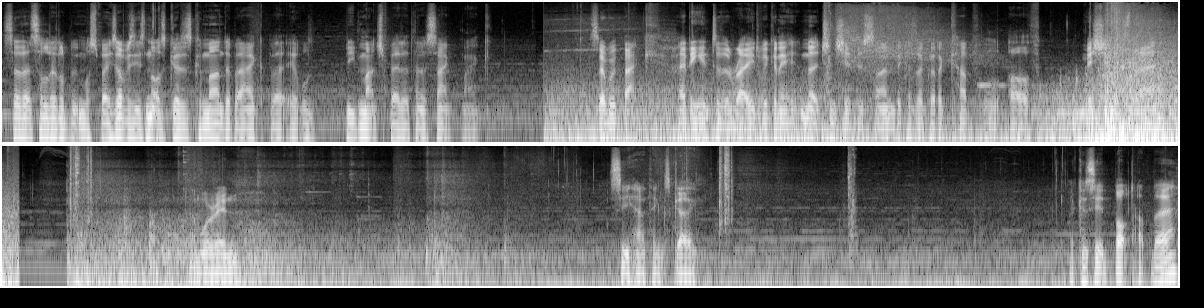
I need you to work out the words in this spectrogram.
So that's a little bit more space. Obviously, it's not as good as commander bag, but it will be much better than a sack bag. So we're back, heading into the raid. We're going to hit merchant ship this time because I've got a couple of missions there. And we're in. See how things go. I can see a bot up there.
